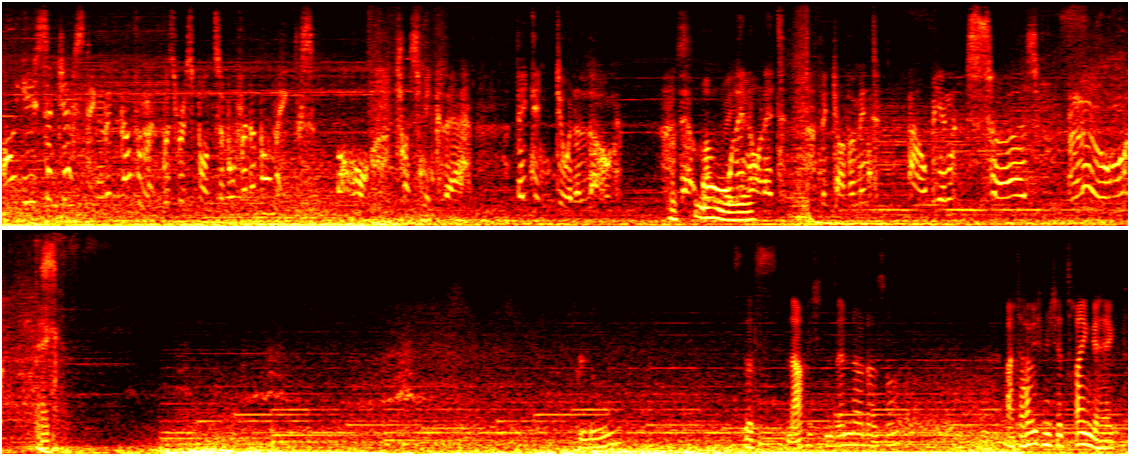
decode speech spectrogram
Are you suggesting the government was responsible for the bombings? Oh, trust me, Claire. They didn't do it alone. Was They're machen wir all in on it. The government, Albion, Sirs, Bloom. Weg. Blue? Ist das Nachrichtensender oder so? Ach, da habe ich mich jetzt reingehackt.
